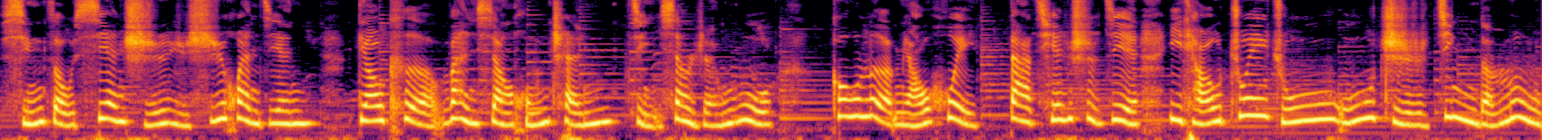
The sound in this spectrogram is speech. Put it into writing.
行走现实与虚幻间，雕刻万象红尘、景象人物。勾勒描绘大千世界一条追逐无止境的路，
